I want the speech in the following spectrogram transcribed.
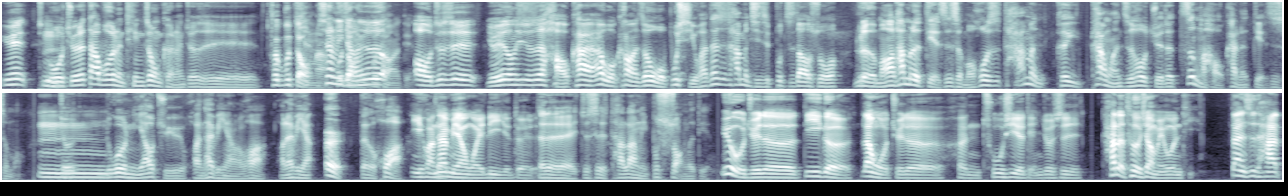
因为我觉得大部分的听众可能就是会不懂啊，像你讲的就是哦，就是有些东西就是好看，哎，我看完之后我不喜欢，但是他们其实不知道说惹毛他们的点是什么，或是他们可以看完之后觉得这么好看的点是什么。嗯，就如果你要举《环太平洋》的话，《环太平洋二》的话，以《环太平洋》为例就对了。对对对，就是它让你不爽的点。因为我觉得第一个让我觉得很出戏的点就是它的特效没问题，但是它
